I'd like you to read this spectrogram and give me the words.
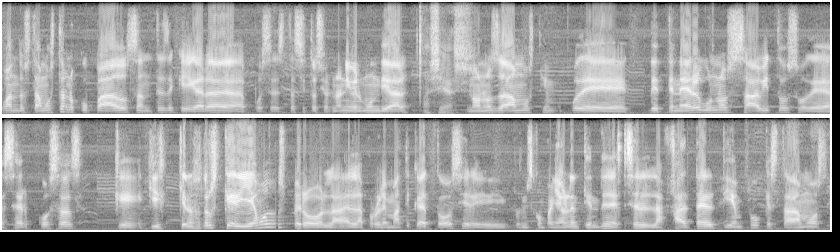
cuando estamos tan ocupados antes de que llegara pues esta situación a nivel mundial, Así es. no nos dábamos tiempo de, de tener algunos hábitos o de hacer cosas que, que- que nosotros queríamos, pero la, la problemática de todos, y pues mis compañeros lo entienden, es el- la falta del tiempo que estábamos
